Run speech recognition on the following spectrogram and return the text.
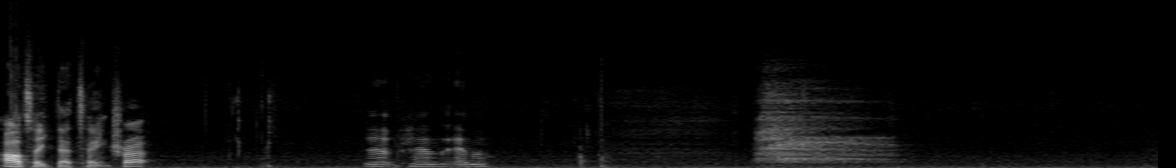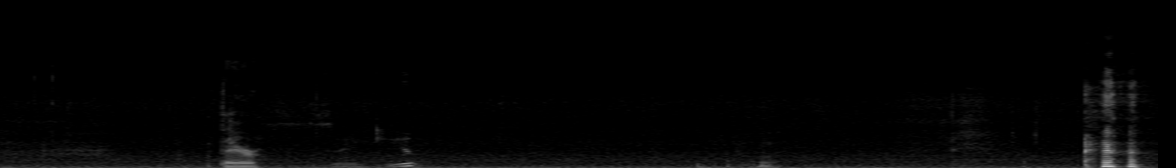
I'll take that tank trap. Yep, can I have the ammo? There. Thank you.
